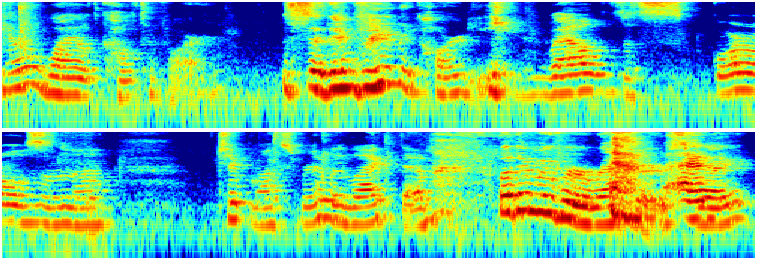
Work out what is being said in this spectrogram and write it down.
they're a wild cultivar, so they're really hardy. Well, the squirrels and the chipmunks really like them. Well, they're mover erectors, And- right?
